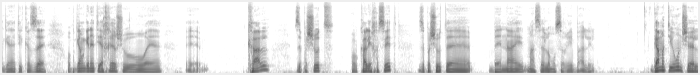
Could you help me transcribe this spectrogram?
גנטי כזה, או פגם גנטי אחר שהוא אה, קל, זה פשוט, או קל יחסית, זה פשוט בעיניי מעשה לא מוסרי בעליל. גם הטיעון של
